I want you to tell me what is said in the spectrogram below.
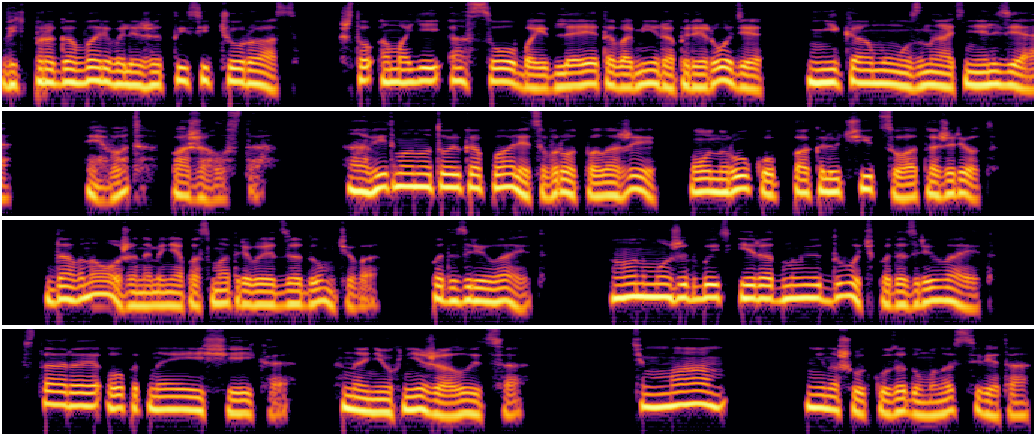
Ведь проговаривали же тысячу раз, что о моей особой для этого мира природе никому знать нельзя. И вот, пожалуйста. А Витману только палец в рот положи, он руку по ключицу отожрет. Давно уже на меня посматривает задумчиво, подозревает. Он, может быть, и родную дочь подозревает. Старая опытная ищейка, на нюх не жалуется. «Тьма...» — не на шутку задумалась Света.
